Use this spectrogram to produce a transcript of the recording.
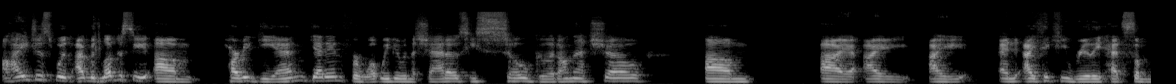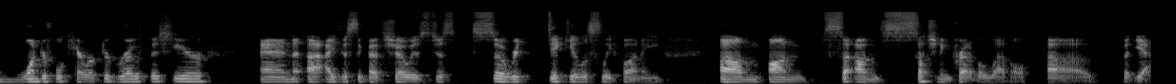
I just would I would love to see um, Harvey Guillen get in for what we do in the shadows. He's so good on that show. Um, I I I and I think he really had some wonderful character growth this year. And uh, I just think that show is just so ridiculously funny um, on on such an incredible level. Uh, but yeah.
